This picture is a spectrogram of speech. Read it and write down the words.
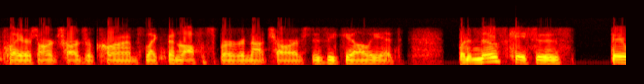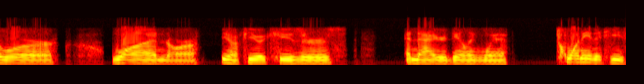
players aren't charged with crimes, like Ben Roethlisberger not charged, Ezekiel Elliott. But in those cases, there were one or you know a few accusers, and now you're dealing with 20 that he's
